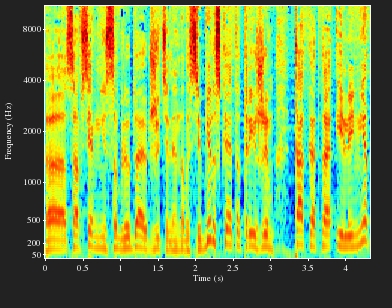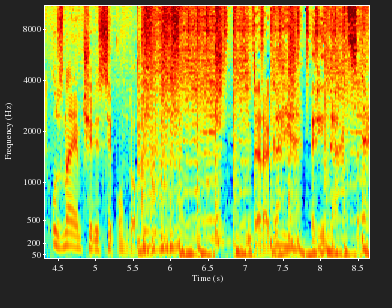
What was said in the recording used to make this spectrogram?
э, совсем не соблюдают жители Новосибирска этот режим. Так это или нет, узнаем через секунду. Дорогая редакция.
